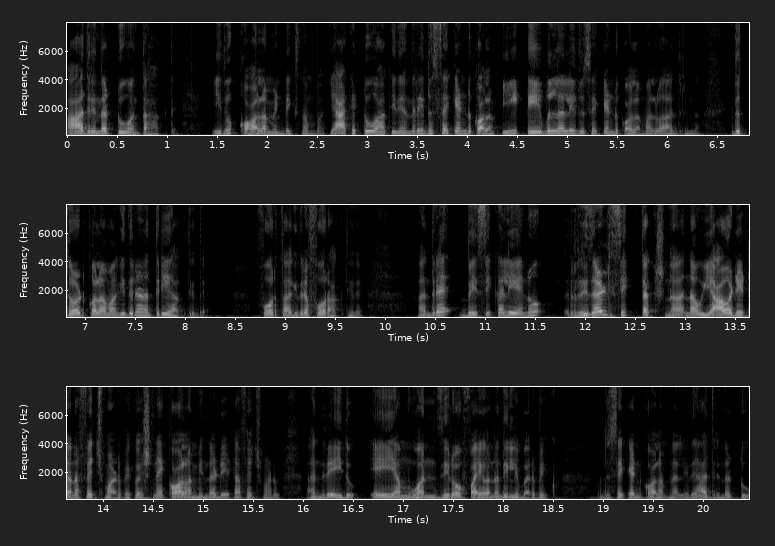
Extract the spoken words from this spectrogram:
ಆದ್ದರಿಂದ ಟೂ ಅಂತ ಹಾಕ್ತೆ. ಇದು ಕಾಲಮ್ ಇಂಡೆಕ್ಸ್ ನಂಬರ್ ಯಾಕೆ ಟೂ ಹಾಕಿದೆ ಅಂದರೆ ಇದು ಸೆಕೆಂಡ್ ಕಾಲಮ್ ಈ ಟೇಬಲ್ನಲ್ಲಿ ಇದು ಸೆಕೆಂಡ್ ಕಾಲಮ್ ಅಲ್ವಾ ಆದ್ದರಿಂದ ಇದು ಥರ್ಡ್ ಕಾಲಮ್ ಆಗಿದ್ದರೆ ನಾನು ತ್ರೀ ಹಾಕ್ತಿದ್ದೆ. ಫೋರ್ತ್ ಆಗಿದ್ದರೆ ಫೋರ್ ಆಗ್ತಿದೆ ಅಂದರೆ ಬೇಸಿಕಲಿ ಏನು ರಿಸಲ್ಟ್ ಸಿಕ್ಕ ತಕ್ಷಣ ನಾವು ಯಾವ ಡೇಟಾನ ಫೆಚ್ ಮಾಡಬೇಕು? ಎಷ್ಟನೇ ಕಾಲಮಿಂದ ಡೇಟಾ ಫೆಚ್ ಮಾಡಬೇಕು? ಅಂದರೆ ಇದು A M one zero five ಅನ್ನೋದು ಇಲ್ಲಿ ಬರಬೇಕು. ಅದು ಸೆಕೆಂಡ್ ಕಾಲಮ್ನಲ್ಲಿದೆ ಆದ್ದರಿಂದ two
